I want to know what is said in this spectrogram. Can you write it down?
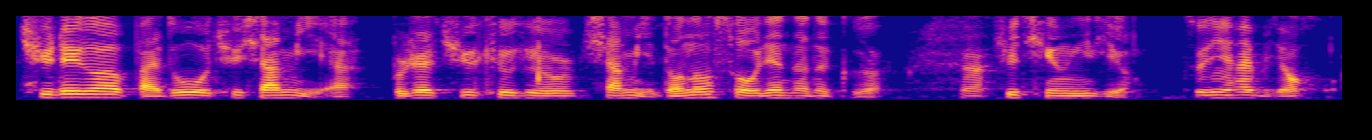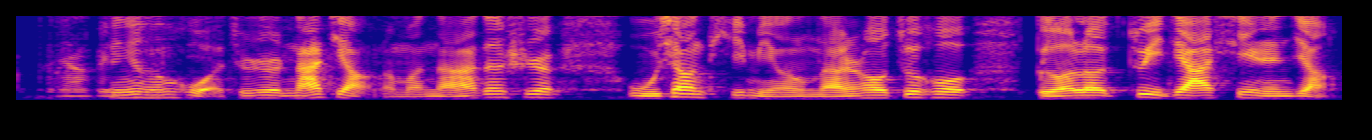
去这个百度、去虾米，不是去 QQ、虾米都能搜见他的歌是，去听一听。最近还比较火，大家可以。最近很。火，就是拿奖了嘛，拿的是五项提名，拿然后最后得了最佳新人奖，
